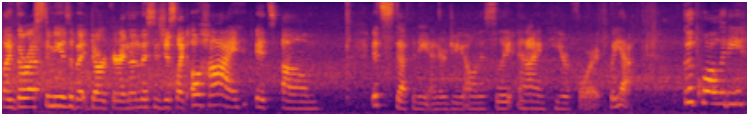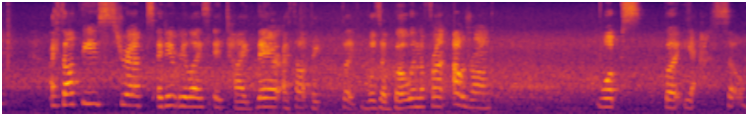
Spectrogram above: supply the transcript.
Like the rest of me is a bit darker and then this is just like, oh hi. It's um, it's Stephanie energy honestly and I'm here for it. But yeah, good quality. I thought these straps, I didn't realize it tied there. I thought they like was a bow in the front. I was wrong. Whoops. But yeah, so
